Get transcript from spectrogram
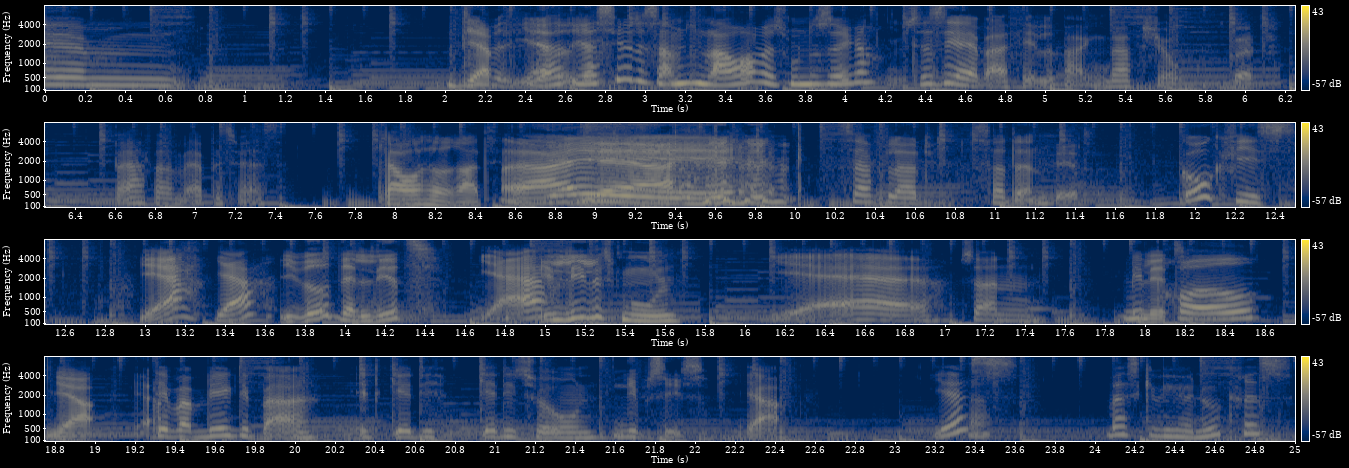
Øhm, ja jeg. jeg, jeg siger det samme som Laura, hvis hun er sikker. så siger jeg bare fældepakken, bare for sjov. Godt. Bare for at være på tværs. Laura havde ret. Ej. Ja. Så flot. Sådan. God quiz. ja, Ja. I ved det lidt. Ja. En lille smule. Ja. Sådan. Vi Lidt. prøvede. Ja. Det var virkelig bare et gæt i, togen. Lige præcis. Ja. Yes. Ja. Hvad skal vi høre nu, Chris?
